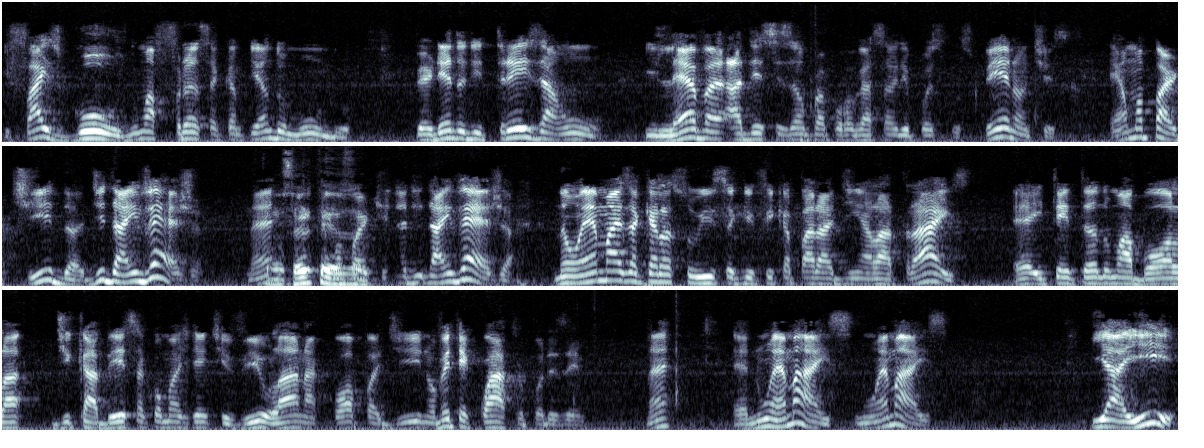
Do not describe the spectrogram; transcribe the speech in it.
e faz gols numa França campeã do mundo, perdendo de 3 a 1 e leva a decisão para a prorrogação e depois para os pênaltis, é uma partida de dar inveja. Né? Com certeza. Uma partida de dar inveja. Não é mais aquela Suíça que fica paradinha lá atrás é, e tentando uma bola de cabeça, como a gente viu lá na Copa de 94, por exemplo. Né? É, não é mais, não é mais. E aí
